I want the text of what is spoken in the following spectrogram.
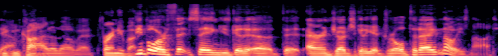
Yeah, can cut I don't know, man. for anybody. People are th- saying he's gonna uh, that Aaron Judge is gonna get drilled today. No, he's not.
